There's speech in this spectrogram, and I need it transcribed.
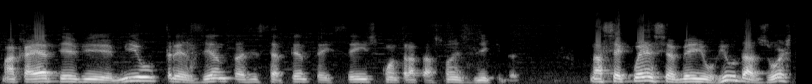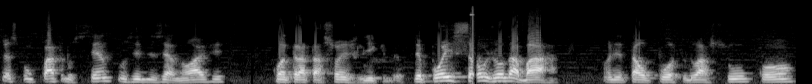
Macaé teve 1.376 contratações líquidas. Na sequência veio o Rio das Ostras com 419 contratações líquidas. Depois São João da Barra, onde está o Porto do Açu com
